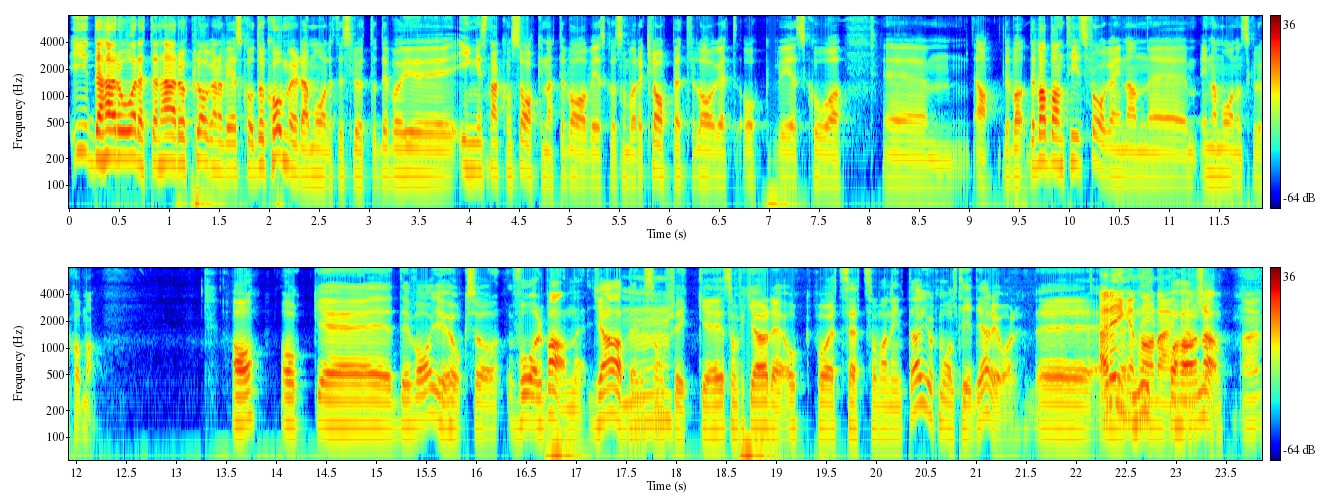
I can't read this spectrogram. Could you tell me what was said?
i det här året, den här upplagan av VSK, då kommer det där målet till slut. Och det var ju ingen snack om saken att det var VSK som var det klart bättre laget och VSK... Eh, ja, det var, det var bara en tidsfråga innan, eh, innan målen skulle komma. Ja, och eh, det var ju också vår man Jaber mm. som, fick, eh, som fick göra det och på ett sätt som han inte har gjort mål tidigare i år. Eh, är det ingen hörna på hörna. Nej.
